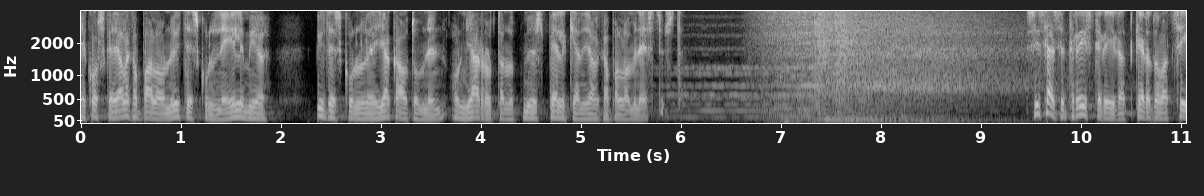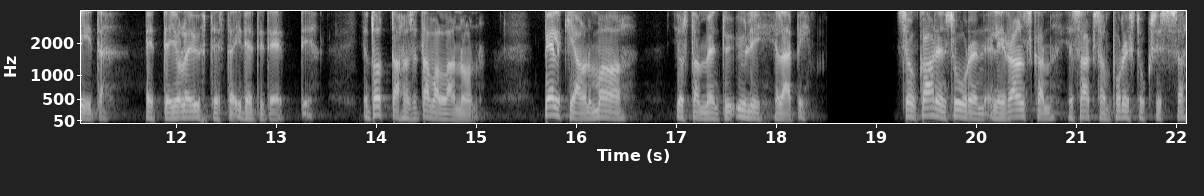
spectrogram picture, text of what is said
Ja koska jalkapallo on yhteiskunnallinen ilmiö, yhteiskunnallinen jakautuminen on jarruttanut myös Pelkian jalkapallomenestystä. Sisäiset ristiriidat kertovat siitä, ettei ole yhteistä identiteettiä. Ja tottahan se tavallaan on. Pelkia on maa, josta on menty yli ja läpi. Se on kahden suuren eli Ranskan ja Saksan puristuksissa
